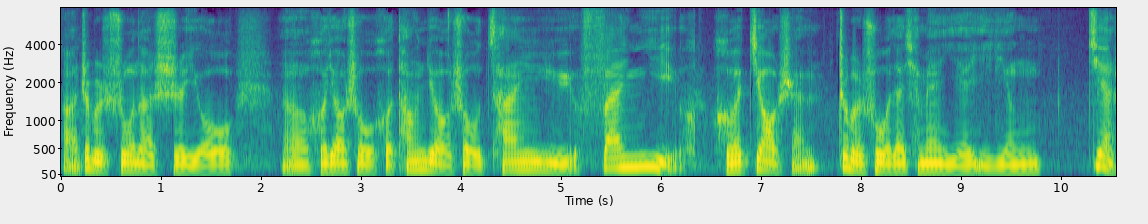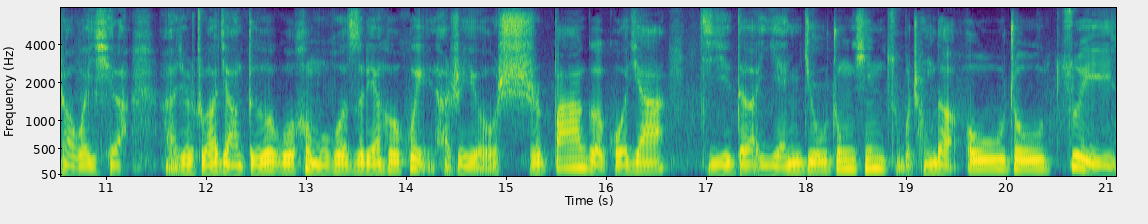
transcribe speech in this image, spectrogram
啊，这本书呢是由呃何教授和汤教授参与翻译和校审。这本书我在前面也已经介绍过一期了，啊，就是主要讲德国赫姆霍兹联合会，它是由十八个国家。级的研究中心组成的欧洲最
